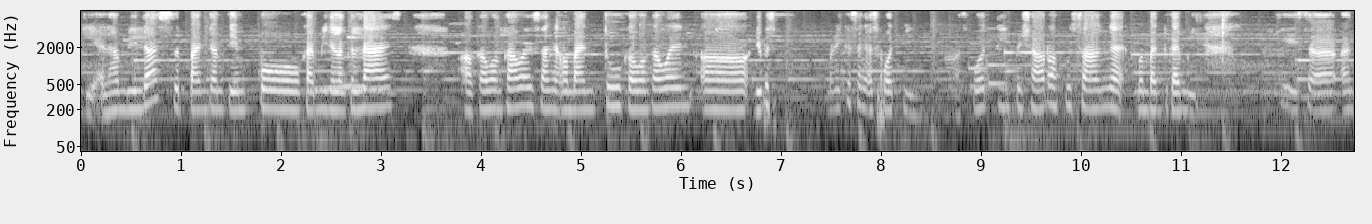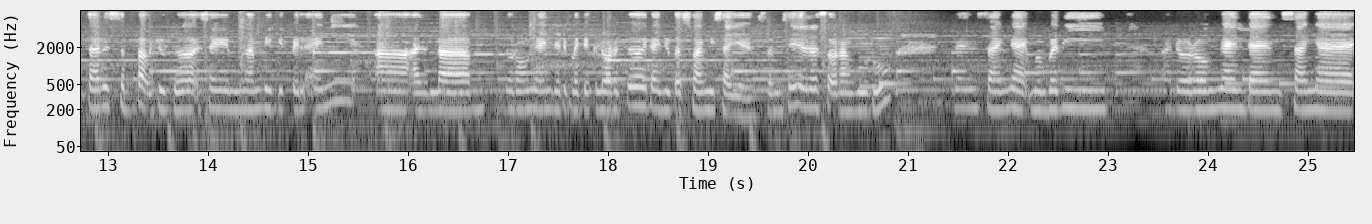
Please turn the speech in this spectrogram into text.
Okay, Alhamdulillah sepanjang tempoh kami dalam kelas uh, kawan-kawan sangat membantu, kawan-kawan uh, dia mereka sangat sporting. Uh, sporting, pensyarah pun sangat membantu kami. Okey, so, antara sebab juga saya mengambil di PLN ni uh, adalah dorongan daripada keluarga dan juga suami saya. Suami saya adalah seorang guru dan sangat memberi uh, dorongan dan sangat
